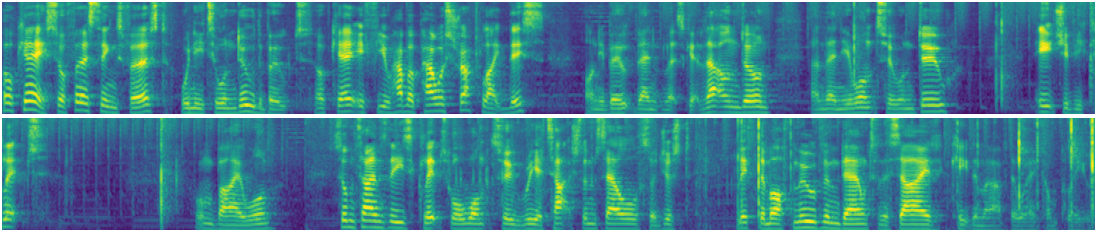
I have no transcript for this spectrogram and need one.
Okay, so first things first, we need to undo the boot. Okay, if you have a power strap like this on your boot, then let's get that undone. And then you want to undo each of your clips one by one. Sometimes these clips will want to reattach themselves, so just lift them off, move them down to the side, keep them out of the way completely.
